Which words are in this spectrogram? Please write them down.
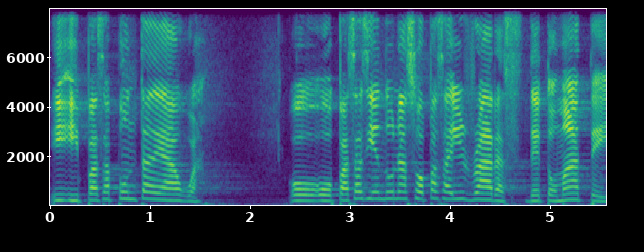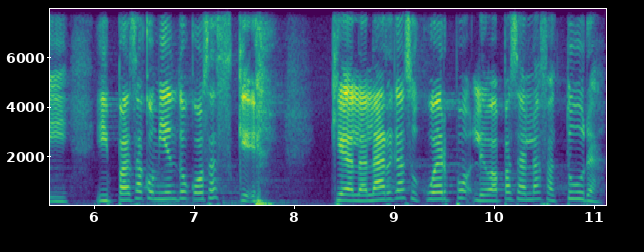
Y, pasa punta de agua. O, pasa haciendo unas sopas ahí raras de tomate y, y pasa comiendo cosas que, que a la larga su cuerpo le va a pasar la factura.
